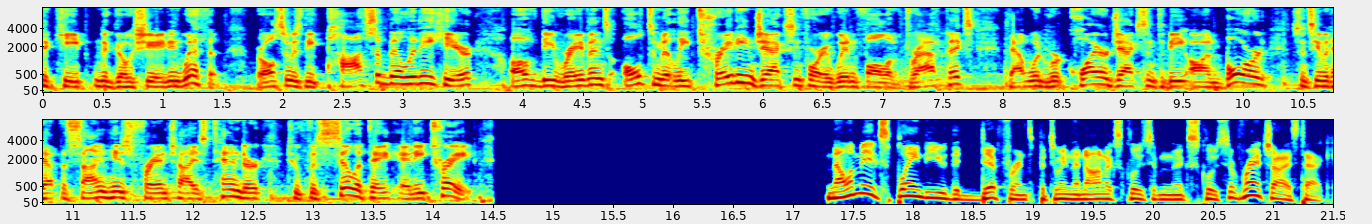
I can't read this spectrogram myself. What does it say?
to keep negotiating with him. There also is the possibility here of the Ravens ultimately trading Jackson for a windfall of draft picks. That would require Jackson to be on board since he would have to sign his franchise tender to facilitate any trade. Now, let me explain to you the difference between the non exclusive and the exclusive franchise tag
